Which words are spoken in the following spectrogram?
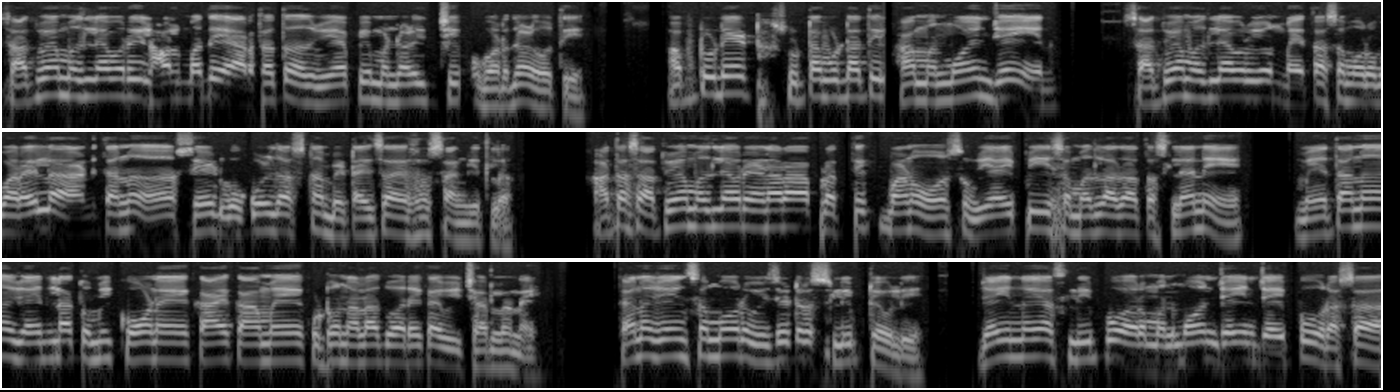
सातव्या मजल्यावरील हॉलमध्ये अर्थातच व्ही आय पी मंडळीची वर्दळ होती. अप टू डेट सुटाबुटातील हा मनमोहन जैन सातव्या मजल्यावर येऊन मेहता समोर उभा राहिला आणि त्यानं सेठ गोकुळदासना भेटायचं आहे असं सांगितलं. आता सातव्या मजल्यावर येणारा प्रत्येक माणूस व्ही आय पी समजला जात असल्याने मेहतानं जैनला तुम्ही कोण आहे? काय काम आहे? कुठून आलाद्वारे काय विचारलं नाही. त्यानं जैन समोर व्हिजिटर स्लिप ठेवली. जैननं या स्लिपवर मनमोहन जैन जयपूर असा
